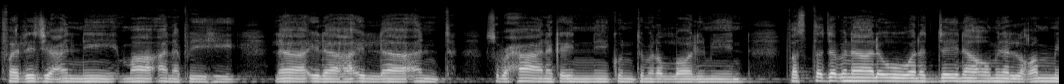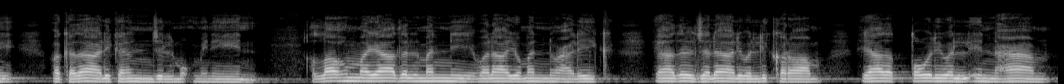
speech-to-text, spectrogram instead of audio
فرج عني ما أنا فيه. لا إله إلا أنت سبحانك إني كنت من الظالمين. فاستجبنا له ونجيناه من الغم وكذلك ننجي المؤمنين. اللهم يا ذا المن ولا يمن عليك يا ذا الجلال والإكرام يا ذا الطول والإنعام.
